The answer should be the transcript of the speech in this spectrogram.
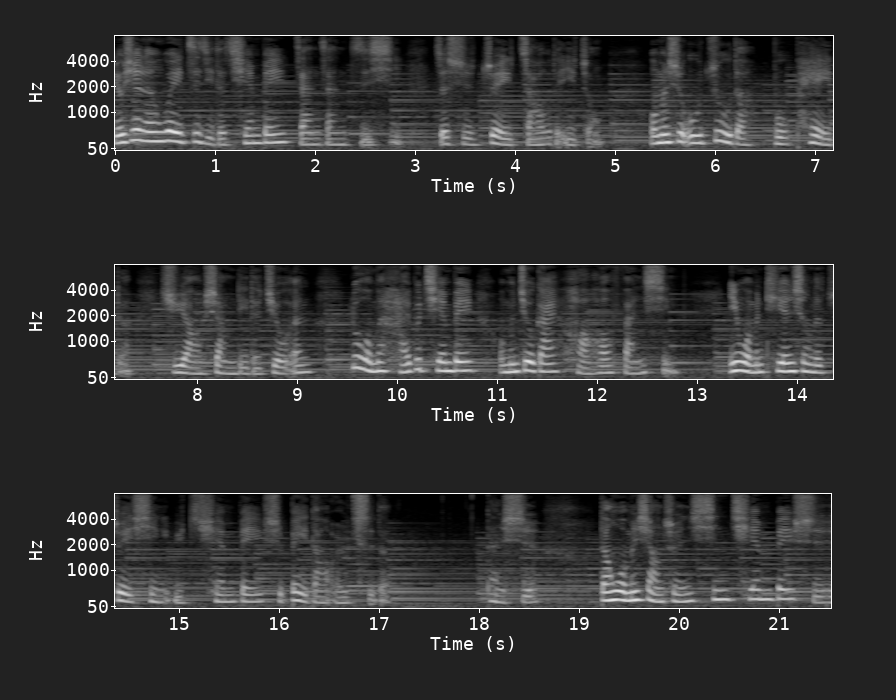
有些人为自己的谦卑沾沾自喜，这是最糟的一种。我们是无助的，不配的，需要上帝的救恩。若我们还不谦卑，我们就该好好反省，因我们天生的罪性与谦卑是背道而驰的。但是，当我们想存心谦卑时，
